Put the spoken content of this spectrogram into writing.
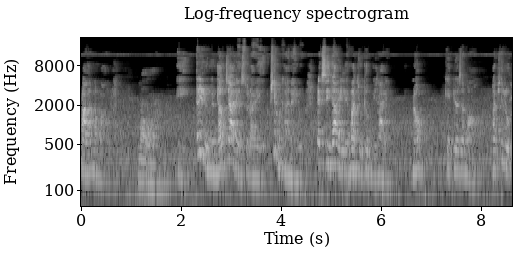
မှားလားမမှားဘူးလားမှားပါဘူးအေးအဲ့ဒီလိုမျိုးနောက်ကျတယ်ဆိုတာတွေကိုအဖြစ်မခံနိုင်လို့တက္ကစီကလေးလည်းမကြိုထုတ်ပေးထားတယ်နော်ကဲပြောစမ်းပါဦးဘာဖြစ်လို့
